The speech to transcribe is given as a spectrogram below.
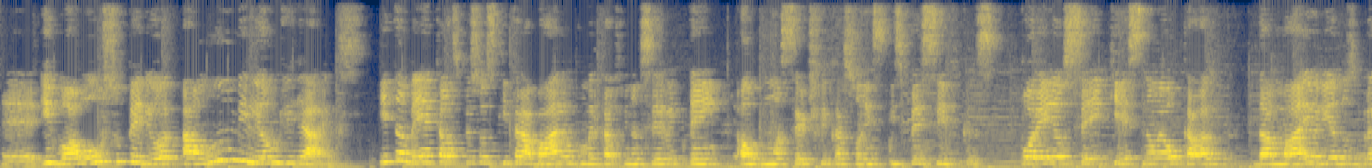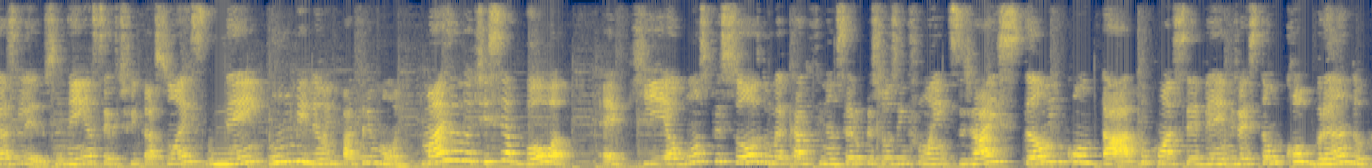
é, igual ou superior a um milhão de reais e também aquelas pessoas que trabalham com o mercado financeiro e têm algumas certificações específicas. Porém, eu sei que esse não é o caso da maioria dos brasileiros, nem as certificações, nem um milhão em patrimônio. Mas a notícia boa é que algumas pessoas do mercado financeiro, pessoas influentes, já estão em contato com a CVM, já estão cobrando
